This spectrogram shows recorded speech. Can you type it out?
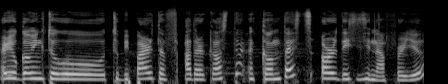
Are you going to, to be part of other contests or this is enough for you?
